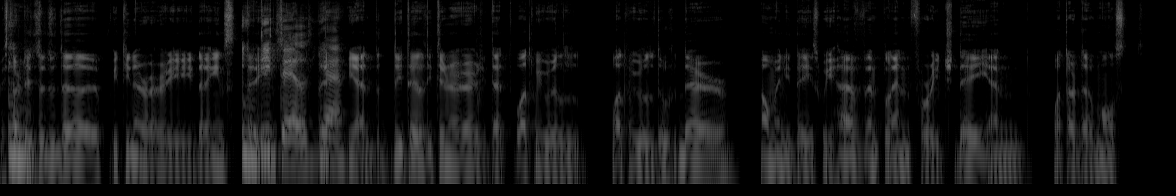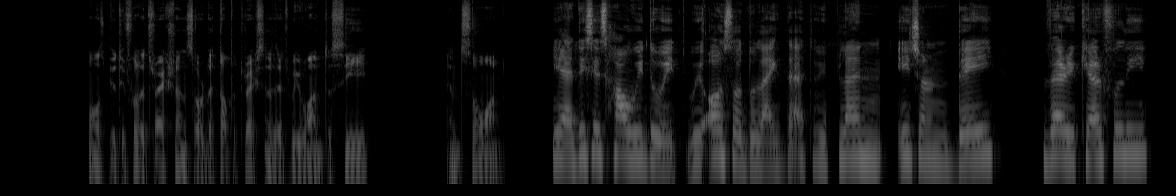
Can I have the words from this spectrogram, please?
we started to do the itinerary the, ins- in the ins- detail. the- yeah. yeah the detailed itinerary that what we will what we will do there how many days we have and plan for each day and what are the most most beautiful attractions or the top attractions that we want to see and so on Yeah, this is how we do it. We also do like that. We plan each and day very carefully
